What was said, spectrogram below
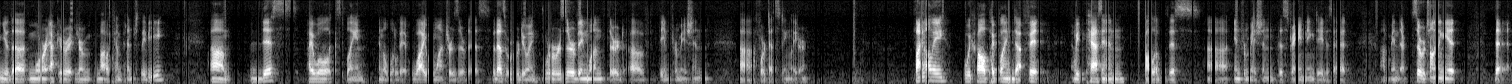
you know, the more accurate your model can potentially be. Um, this I will explain in a little bit why you want to reserve this. But that's what we're doing. We're reserving one third of the information uh, for testing later. Finally, we call pipeline.fit we pass in all of this uh, information, this training data set um, in there. So we're telling it that,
